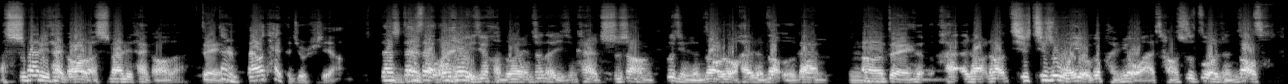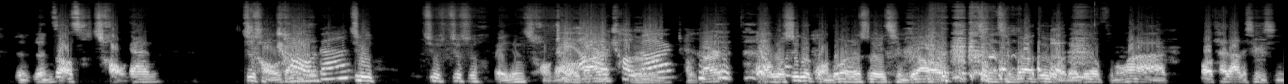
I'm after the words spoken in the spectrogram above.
啊，失败率太高了，失败率太高了。对，但是 biotech 就是这样，但是但是在欧洲已经很多人真的已经开始吃上不仅人造肉，还有人造鹅肝。嗯啊、对，还然后然后其实其实我有个朋友啊，尝试做人造人人造炒肝，就炒炒肝就就就是北京炒肝。炒肝儿嗯，炒肝，啊，我是个广东人，所以请不要请请不要对我的这个普通话抱太大的信心。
